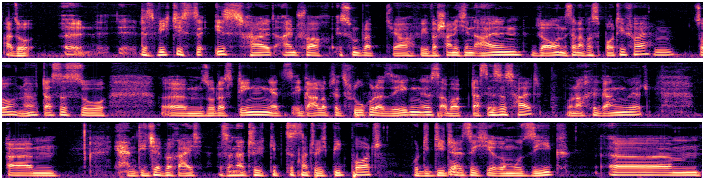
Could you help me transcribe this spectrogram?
Also äh, das Wichtigste ist halt einfach, ist und bleibt, ja, wie wahrscheinlich in allen Genres, ist dann einfach Spotify. Mhm. So, ne? Das ist so, ähm, so das Ding, jetzt egal ob es jetzt Fluch oder Segen ist, aber das ist es halt, wonach gegangen wird. Ähm, ja, im DJ-Bereich, also natürlich gibt es natürlich Beatport, wo die DJs ja. sich ihre Musik ähm,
